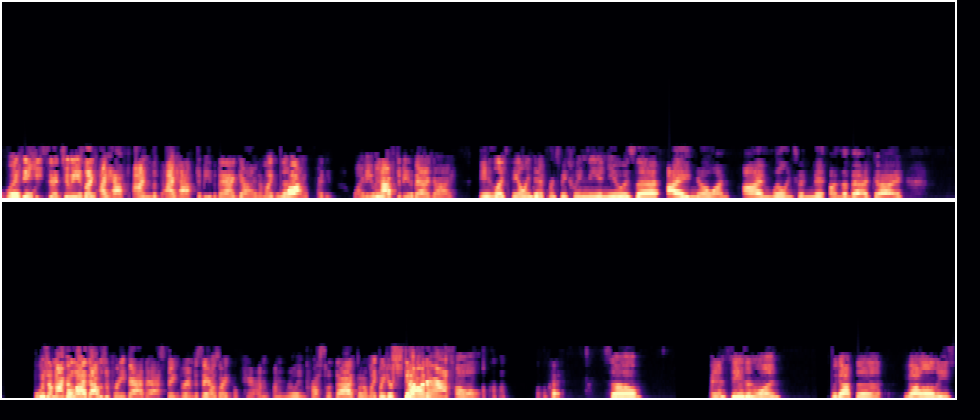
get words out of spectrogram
I think he said too, he's like, I have, to, I'm the, I have to be the bad guy. And I'm like, No. why? Why do, why do you have to be the bad guy? he's like, the only difference between me and you is that I know I'm, I'm willing to admit I'm the bad guy. Which I'm not gonna lie, that was a pretty badass thing for him to say. I was like, okay, I'm, I'm really impressed with that, but I'm like, but you're still an asshole. Okay. So, in season one, we got the, we got all these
